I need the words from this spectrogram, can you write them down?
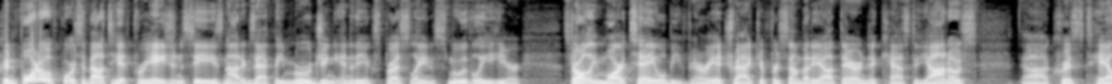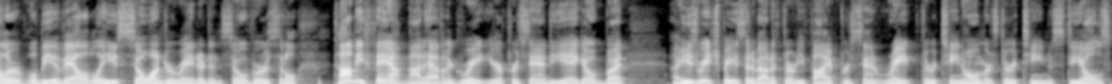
Conforto, of course, about to hit free agency. He's not exactly merging into the express lane smoothly here. Starling Marte will be very attractive for somebody out there. Nick Castellanos, uh, Chris Taylor will be available. He's so underrated and so versatile. Tommy Pham, not having a great year for San Diego, but uh, he's reached base at about a 35% rate 13 homers, 13 steals.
